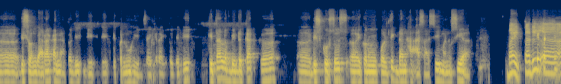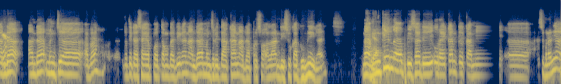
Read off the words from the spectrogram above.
uh, diselenggarakan atau di, di, di, dipenuhi saya kira gitu jadi kita lebih dekat ke uh, diskursus uh, ekonomi politik dan hak asasi manusia. Baik, tadi uh, Anda Anda menje, apa ketika saya potong tadi kan Anda menceritakan ada persoalan di Sukabumi kan. Nah, ya. mungkin uh, bisa diuraikan ke kami uh, sebenarnya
